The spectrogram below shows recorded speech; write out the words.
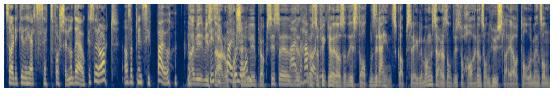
så har de ikke helt sett forskjellen, og det er jo ikke så rart. Altså, prinsippet er jo Nei, hvis det er noe er forskjell i praksis. Jeg også fikk høre altså, at i statens regnskapsreglement så er det sånn at hvis du har en sånn husleieavtale med en sånn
